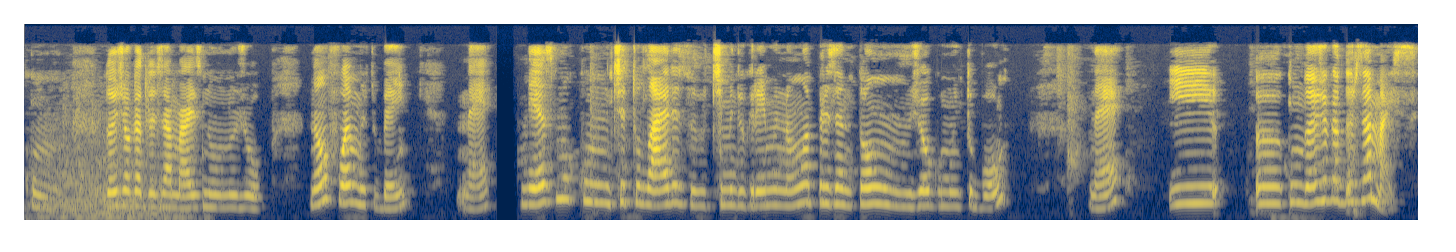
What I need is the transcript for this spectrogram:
com dois jogadores a mais no, no jogo, não foi muito bem, né? Mesmo com titulares, o time do Grêmio não apresentou um jogo muito bom, né? E uh, com dois jogadores a mais.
